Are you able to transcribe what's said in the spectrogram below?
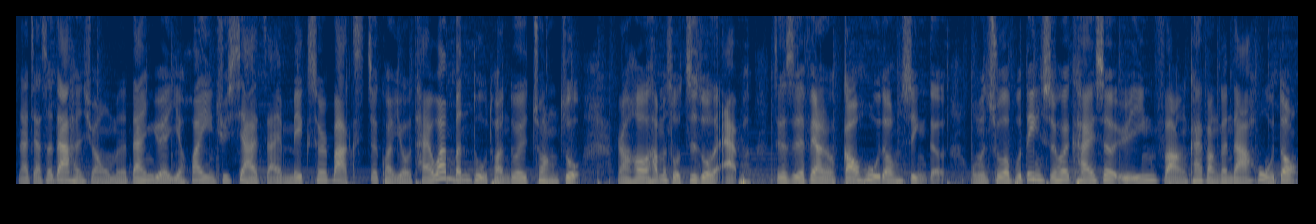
那假设大家很喜欢我们的单元，也欢迎去下载 Mixer Box 这款由台湾本土团队创作，然后他们所制作的 App，这个是非常有高互动性的。我们除了不定时会开设语音房，开房跟大家互动，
